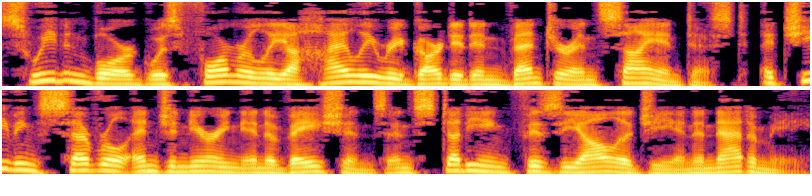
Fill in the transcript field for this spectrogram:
Swedenborg was formerly a highly regarded inventor and scientist, achieving several engineering innovations and studying physiology and anatomy.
